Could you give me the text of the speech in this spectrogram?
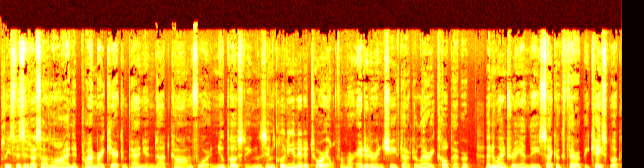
Please visit us online at primarycarecompanion.com for new postings, including an editorial from our editor-in-chief, Dr. Larry Culpepper, a new entry in the Psychotherapy Casebook,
